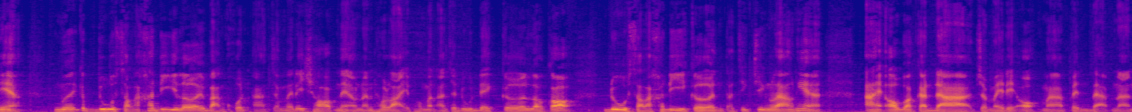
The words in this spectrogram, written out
เนี่ย เหมือนกับดูสารคดีเลย บางคนอาจจะไม่ได้ชอบแนวนั้นเท่าไหร่ เพราะมันอาจจะดูเด็กเกิน แล้วก็ดูสารคดีเกิน แต่จริง ๆ แล้วเนี่ย Eye of Wakanda จะไม่ได้ออกมาเป็นแบบนั้น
